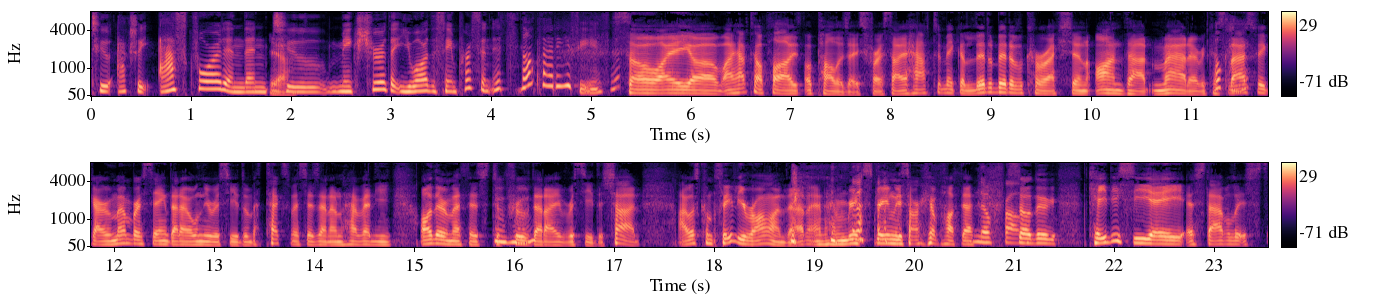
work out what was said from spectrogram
to actually ask for it and then Yeah. to make sure that you are the same person, it's not that easy, is it? So I um, I have to apologize, apologize first. I have to make a little bit of a correction on that matter because Okay. last week I remember saying that I only received a text message and I don't have any other methods to Mm-hmm. prove that I received the shot. I was completely wrong on that, and I'm extremely sorry about that. No problem. So the KDCA established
